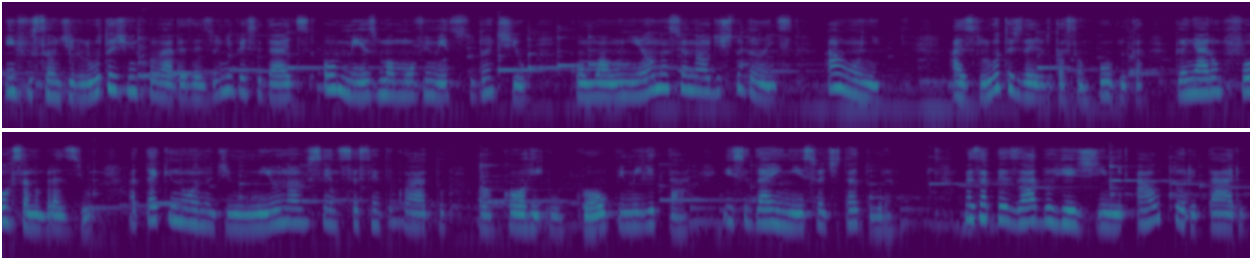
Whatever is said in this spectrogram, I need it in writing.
em função de lutas vinculadas às universidades ou mesmo ao movimento estudantil, como a União Nacional de Estudantes, a UNE, as lutas da educação pública ganharam força no Brasil, até que no ano de 1964 ocorre o golpe militar e se dá início à ditadura. Mas apesar do regime autoritário,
